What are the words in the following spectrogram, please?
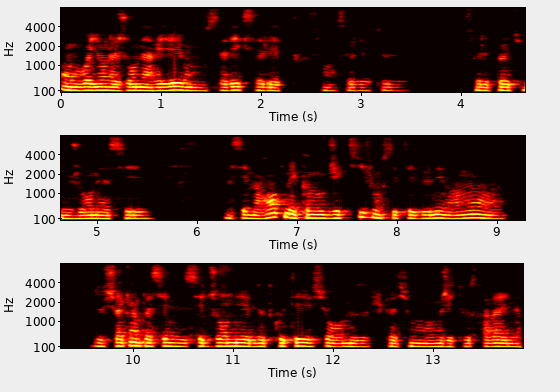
En voyant la journée arriver, on savait que ça allait être, enfin, ça allait être ça allait pas être une journée assez assez marrante, mais comme objectif, on s'était donné vraiment euh, de chacun passer cette journée de notre côté sur nos occupations. Moi, j'étais au travail, mais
